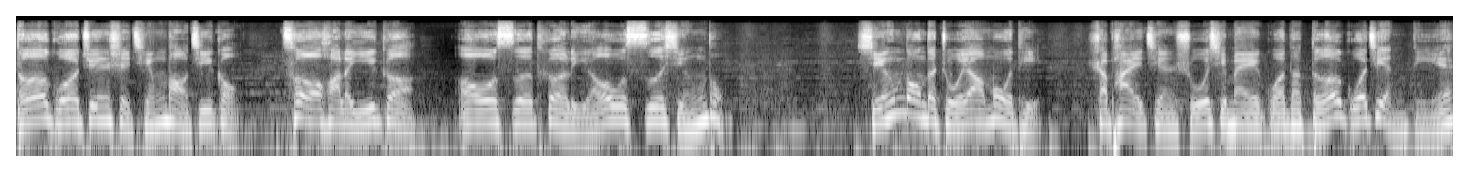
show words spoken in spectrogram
德国军事情报机构策划了一个欧斯特里欧斯行动。行动的主要目的是派遣熟悉美国的德国间谍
